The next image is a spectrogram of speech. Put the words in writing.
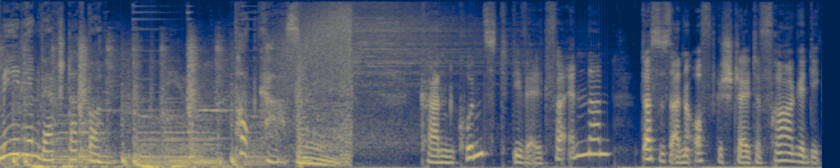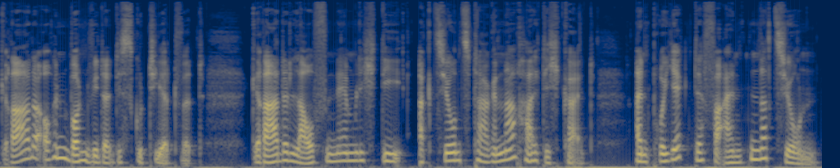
Medienwerkstatt Bonn. Podcast. Kann Kunst die Welt verändern? Das ist eine oft gestellte Frage, die gerade auch in Bonn wieder diskutiert wird. Gerade laufen nämlich die Aktionstage Nachhaltigkeit, ein Projekt der Vereinten Nationen.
